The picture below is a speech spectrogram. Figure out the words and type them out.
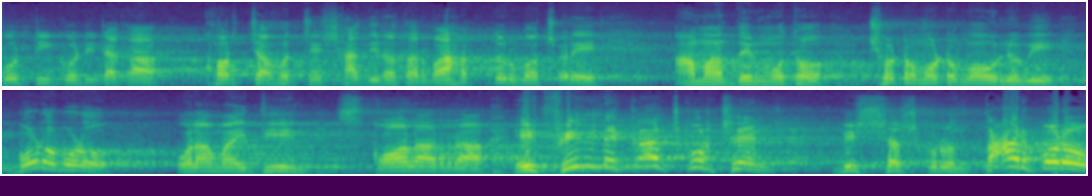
কোটি কোটি টাকা খরচা হচ্ছে স্বাধীনতার বাহাত্তর বছরে। আমাদের মতো ছোট মোটো মৌলবী বড় বড় ওলামাই দিন স্কলাররা এই ফিল্ডে কাজ করছেন। বিশ্বাস করুন তারপরেও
